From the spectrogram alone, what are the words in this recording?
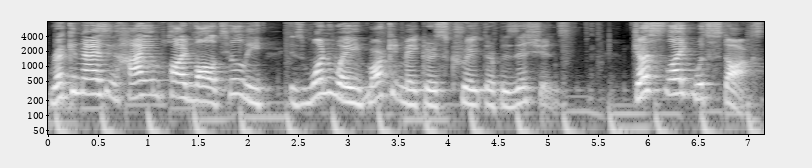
Recognizing high implied volatility is one way market makers create their positions. Just like with stocks,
